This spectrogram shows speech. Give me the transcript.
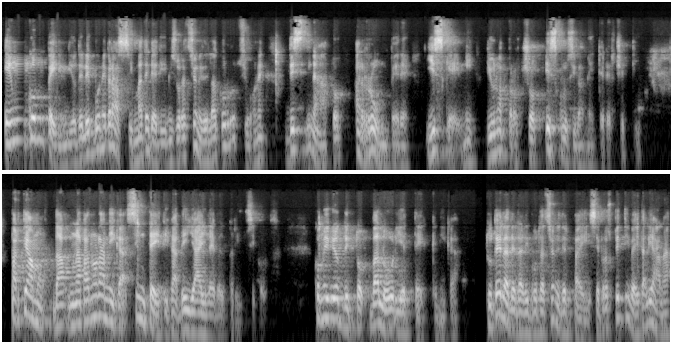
e un compendio delle buone prassi in materia di misurazione della corruzione destinato a rompere gli schemi di un approccio esclusivamente percettivo. Partiamo da una panoramica sintetica degli high level principles. Come vi ho detto, valori e tecnica, tutela della reputazione del paese, prospettiva italiana,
